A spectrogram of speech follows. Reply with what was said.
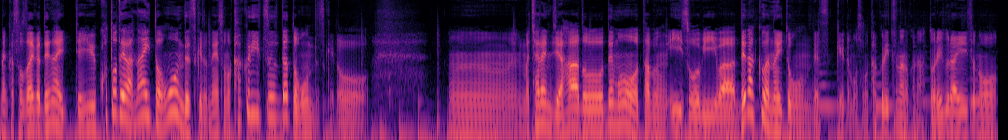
なんか素材が出ないっていうことではないと思うんですけどね、その確率だと思うんですけど、うーん、まあ、チャレンジやハードでも多分いい装備は出なくはないと思うんですけども、その確率なのかな。どれぐらいその、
